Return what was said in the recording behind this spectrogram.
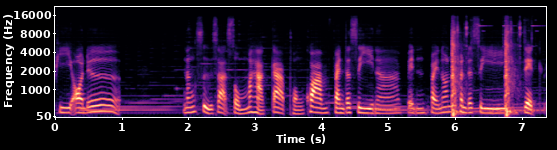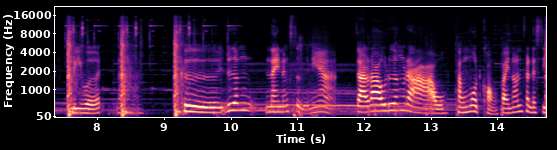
พีออเดอร์หนังสือสะสมมหากราบของความแฟนตาซีนะ เป็น Final Fantasy 7 Reverse นะคะคือเรื่องในหนังสือเนี่ย จะเล่าเรื่องราวทั้งหมดของ Final Fantasy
